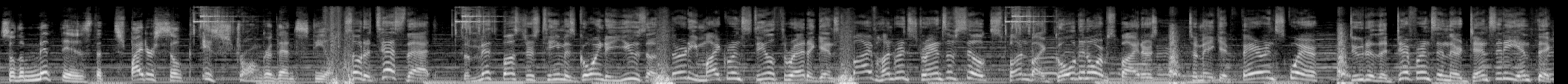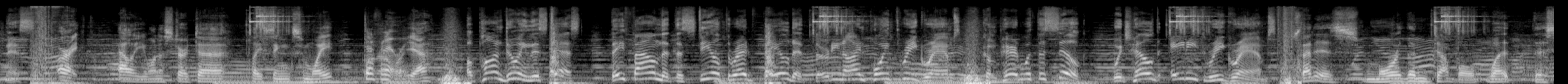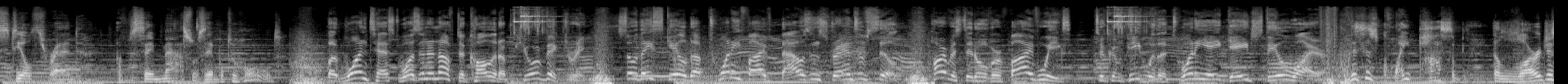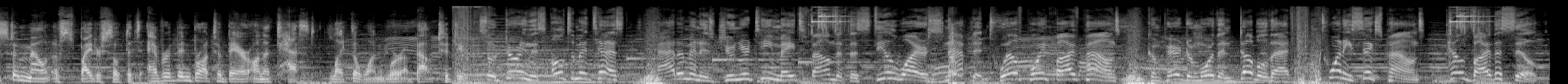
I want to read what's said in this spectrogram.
So the myth is that spider silk is stronger than steel. So to test that, the Mythbusters team is going to use a 30 micron steel thread against 500 strands of silk spun by golden orb spiders to make it fair and square due to the difference in their density and thickness. All right, Allie, you want to start uh, placing some weight? Definitely. Yeah? Upon doing this test, they found that the steel thread failed at 39.3 grams compared with the silk, which held 83 grams. That is more than double what the steel thread of the same mass was able to hold. But one test wasn't enough to call it a pure victory, so they scaled up 25,000 strands of silk, harvested over five weeks, to compete with a 28 gauge steel wire. This is quite possibly the largest amount of spider silk that's ever been brought to bear on a test like the one we're about to do. So during this ultimate test, Adam and his junior teammates found that the steel wire snapped at 12.5 pounds compared to more than double that, 26 pounds, held by the silk.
